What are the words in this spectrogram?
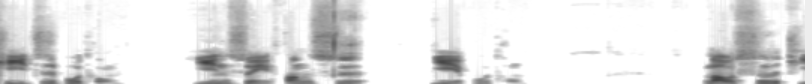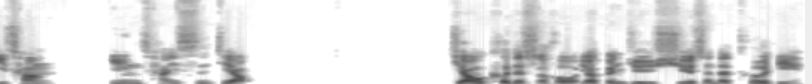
体质不同，饮水方式也不同。老师提倡因材施教，教课的时候要根据学生的特点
